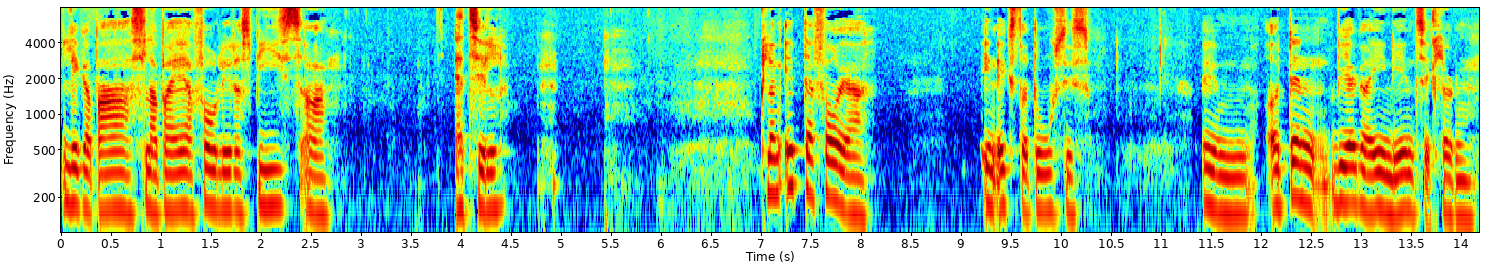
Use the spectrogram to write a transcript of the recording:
ligger bare og slapper af og får lidt at spise og er til. Klokken et, der får jeg en ekstra dosis. Øhm, og den virker egentlig ind til klokken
